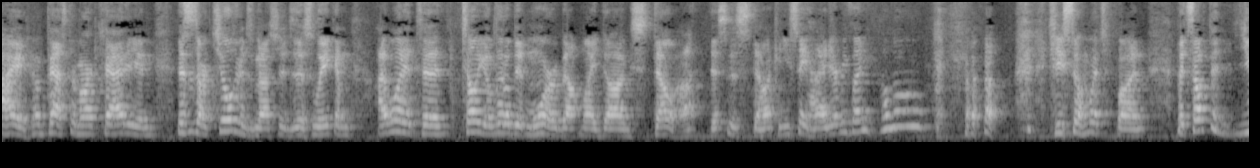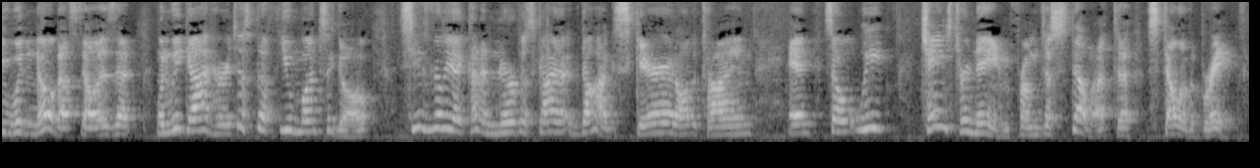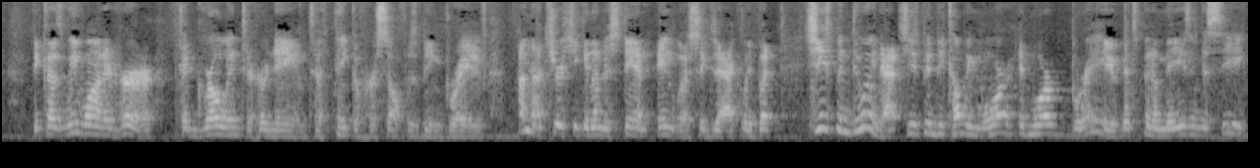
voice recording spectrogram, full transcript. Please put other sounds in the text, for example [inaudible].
Hi, I'm Pastor Mark Patty, and this is our children's message this week. And I wanted to tell you a little bit more about my dog Stella. This is Stella. Can you say hi to everybody? Hello. [laughs] She's so much fun. But something you wouldn't know about Stella is that when we got her just a few months ago, she's really a kind of nervous guy, dog, scared all the time. And so we changed her name from just Stella to Stella the Brave because we wanted her to grow into her name, to think of herself as being brave. I'm not sure she can understand English exactly, but she's been doing that. She's been becoming more and more brave. It's been amazing to see.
